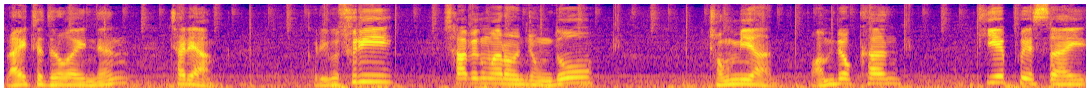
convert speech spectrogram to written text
라이트 들어가 있는 차량 그리고 수리 400만 원 정도 정미한 완벽한 TFSI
